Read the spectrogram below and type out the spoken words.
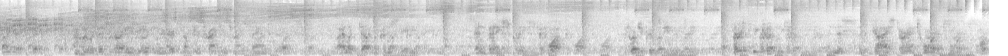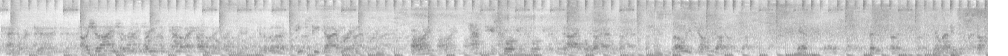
I we were disregarding the east and we heard something cracking through the sandboard. I looked up and couldn't see anything. Then Betty screamed. At what? George, you couldn't see anything. At first we couldn't. And this, this guy started toward us. What kind of a guy? How should I know? He was wearing some kind of a helmet over his head. Could have been a deep sea diver or anything. All right. After you saw the diver, what happened? Well, we jumped up. Yes, Betty started. You let him stop.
